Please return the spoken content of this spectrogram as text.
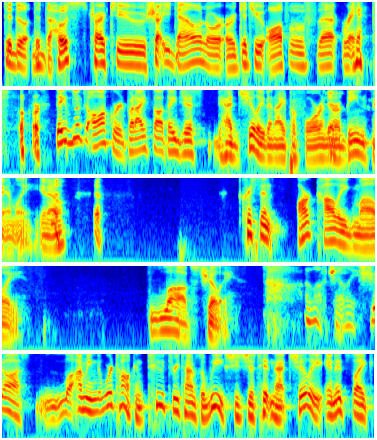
Did the did the hosts try to shut you down or, or get you off of that rant? Or they looked awkward, but I thought they just had chili the night before, and yeah. they're a bean family, you know. Yeah. yeah. Kristen, our colleague Molly loves chili. I love chili. Just, I mean, we're talking two, three times a week. She's just hitting that chili, and it's like,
